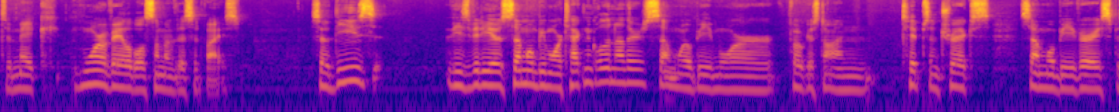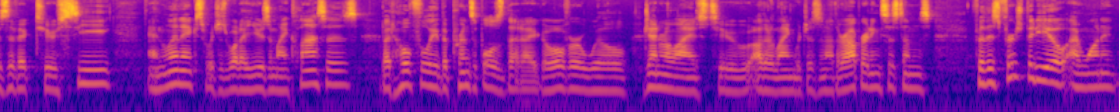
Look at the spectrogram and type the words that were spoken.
to make more available some of this advice. So these these videos, some will be more technical than others, some will be more focused on tips and tricks, some will be very specific to C and Linux, which is what I use in my classes, but hopefully the principles that I go over will generalize to other languages and other operating systems. For this first video, I wanted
